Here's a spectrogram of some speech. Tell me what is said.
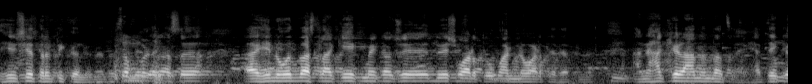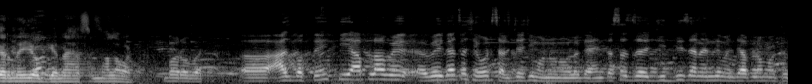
हे क्षेत्र टिकल. नाहीतर असं हिनवत बसला की एकमेकाचे द्वेष वाढतो भांडणं वाढते त्यातनं आणि हा खेळ आनंदाचा आहे. ह्या ते करणं योग्य नाही असं मला वाटतं. बरोबर. आज बघतोय की आपला वे वेगाचा शेवट सर्जाची म्हणून ओळख आहे. तसंच जिद्दीचा नंदी म्हणजे आपला मथुर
